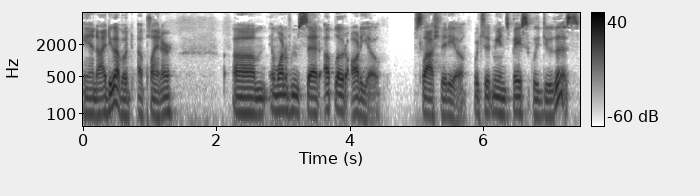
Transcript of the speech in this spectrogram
and I do have a, a planner. Um, and one of them said upload audio slash video, which it means basically do this.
